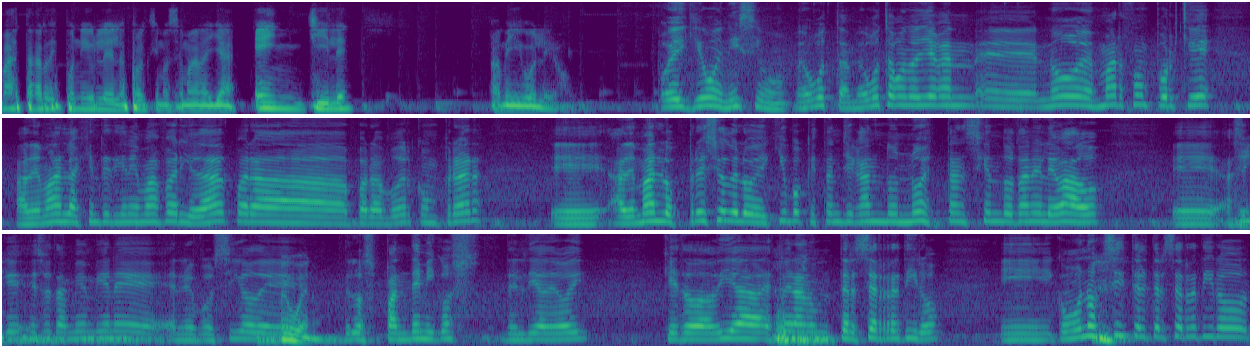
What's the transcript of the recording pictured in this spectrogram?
va a estar disponible la próxima semana ya en Chile, amigo Leo. Oye, qué buenísimo. Me gusta. Me gusta cuando llegan eh, nuevos smartphones porque además la gente tiene más variedad para, poder comprar. Eh, además los precios de los equipos que están llegando no están siendo tan elevados. Eh, así que eso también viene en el bolsillo de, de los pandémicos del día de hoy que todavía esperan un tercer retiro. Y como no existe el tercer retiro,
